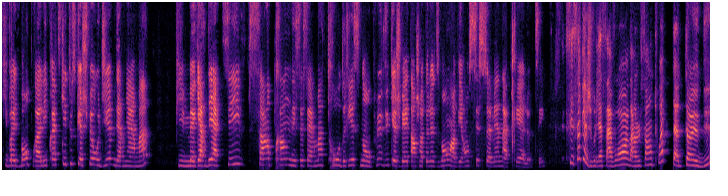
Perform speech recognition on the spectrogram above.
qui va être bon pour aller pratiquer tout ce que je fais au gym dernièrement. Puis me garder active sans prendre nécessairement trop de risques non plus, vu que je vais être en championnat du monde environ six semaines après. C'est ça que je voulais savoir. Dans le fond, toi, tu as, un but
